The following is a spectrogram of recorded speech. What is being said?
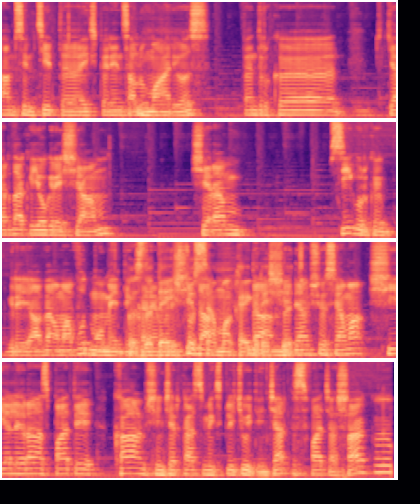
am simțit uh, experiența lui Marius, pentru că chiar dacă eu greșeam și eram sigur că gre- aveam, am avut momente Îți în care am dădeai greșit. tu seama că ai da, greșit. îmi dădeam și eu seama și el era în spate calm și încerca să-mi explice, uite, încearcă să faci așa, că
